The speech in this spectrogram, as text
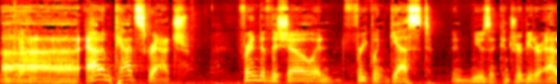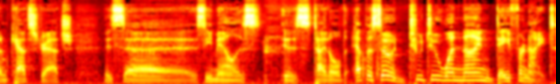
Uh, Adam Cat Scratch, friend of the show and frequent guest and music contributor, Adam Cat This, uh, his email is is titled "Episode two two one nine Day for Night."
